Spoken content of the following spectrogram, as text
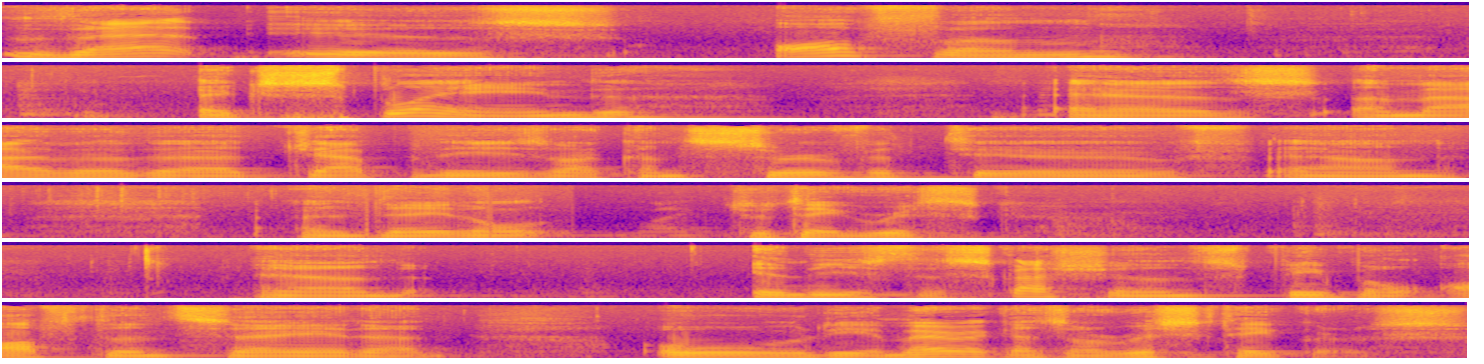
that is often explained as a matter that Japanese are conservative and, and they don't like to take risk. And in these discussions, people often say that, oh, the Americans are risk takers.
